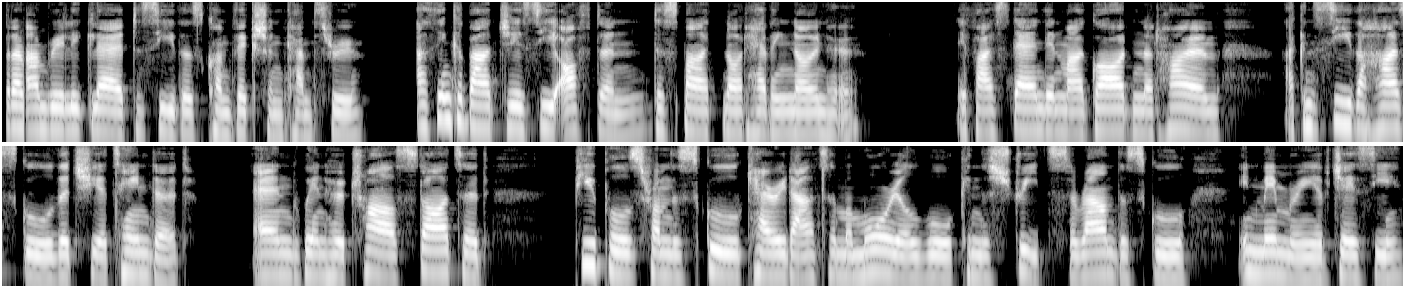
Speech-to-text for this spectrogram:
but I'm really glad to see this conviction come through. I think about Jesse often, despite not having known her. If I stand in my garden at home, I can see the high school that she attended, and when her trial started, pupils from the school carried out a memorial walk in the streets around the school in memory of Jesse.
